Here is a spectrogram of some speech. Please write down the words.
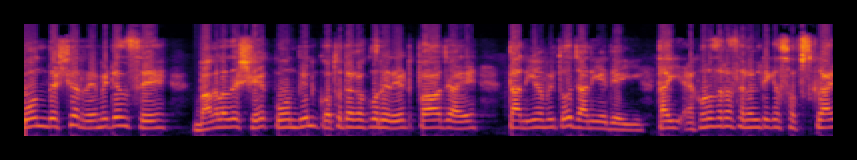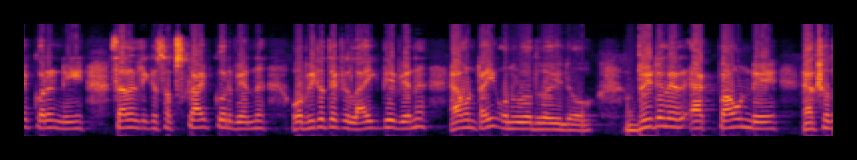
কোন দেশের রেমিটেন্সে বাংলাদেশে কোন দিন কত টাকা করে রেট পাওয়া যায় তা নিয়মিত জানিয়ে দেই। তাই এখনও যারা চ্যানেলটিকে সাবস্ক্রাইব করেননি, চ্যানেলটিকে সাবস্ক্রাইব করবেন ও ভিডিওতে একটি লাইক দিবেন, এমনটাই অনুরোধ রইল। ব্রিটেনের এক পাউন্ডে একশত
